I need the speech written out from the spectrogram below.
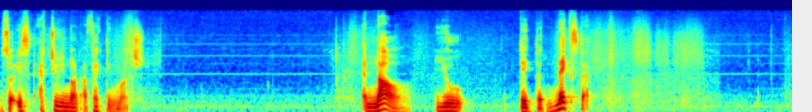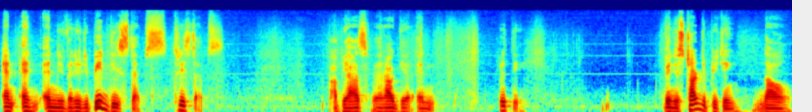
So it's actually not affecting much. And now you take the next step. And, and, and when you repeat these steps, three steps, abhyas, vairagya, and vritti, when you start repeating, now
